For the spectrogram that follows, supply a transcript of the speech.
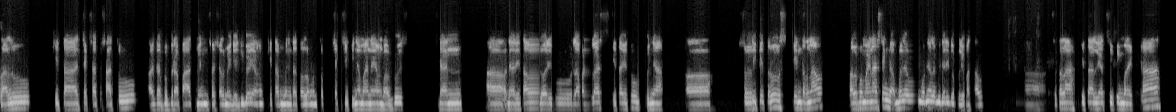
lalu kita cek satu-satu ada beberapa admin sosial media juga yang kita minta tolong untuk cek CV-nya mana yang bagus. Dan uh, dari tahun 2018 kita itu punya uh, sedikit rules internal kalau pemain asing nggak boleh umurnya lebih dari 25 tahun. Uh, setelah kita lihat CV mereka,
